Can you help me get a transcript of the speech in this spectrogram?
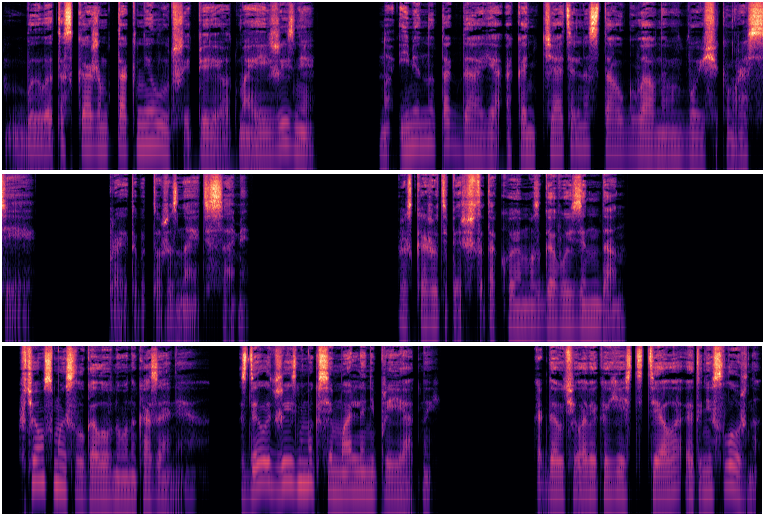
Был это, скажем так, не лучший период моей жизни, но именно тогда я окончательно стал главным бойщиком России. Про это вы тоже знаете сами. Расскажу теперь, что такое мозговой зиндан. В чем смысл уголовного наказания? Сделать жизнь максимально неприятной. Когда у человека есть тело, это несложно.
